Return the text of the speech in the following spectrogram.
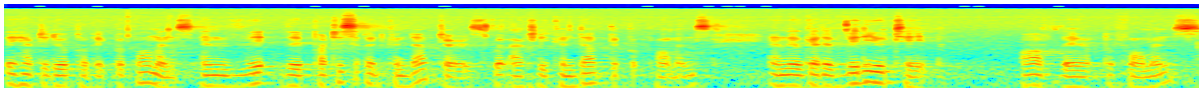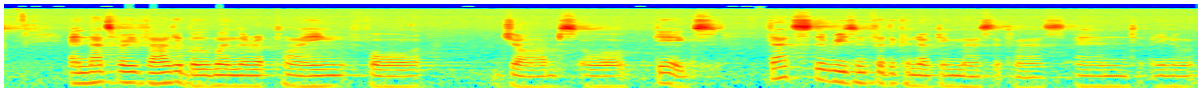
they have to do a public performance. And the, the participant conductors will actually conduct the performance, and they'll get a videotape of their performance. And that's very valuable when they're applying for jobs or gigs. That's the reason for the conducting masterclass. And, you know,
